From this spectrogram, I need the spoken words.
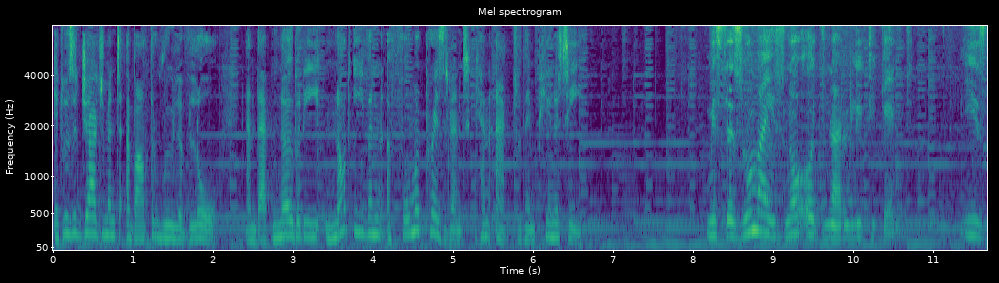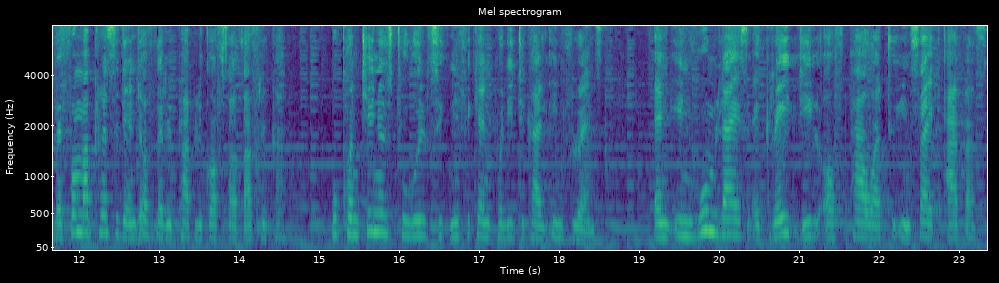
It was a judgment about the rule of law and that nobody, not even a former president, can act with impunity. Mr. Zuma is no ordinary litigant. He is the former president of the Republic of South Africa who continues to wield significant political influence and in whom lies a great deal of power to incite others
